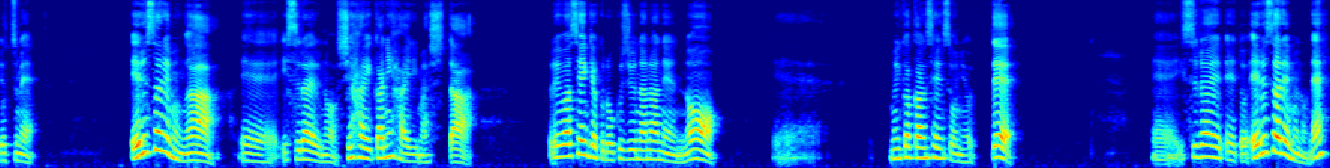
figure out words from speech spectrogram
ー、4つ目。エルサレムが、えー、イスラエルの支配下に入りました。それは1967年の、えー、6日間戦争によって、えー、イスラエル、えっ、ー、と、エルサレムのね、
